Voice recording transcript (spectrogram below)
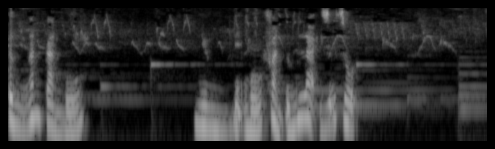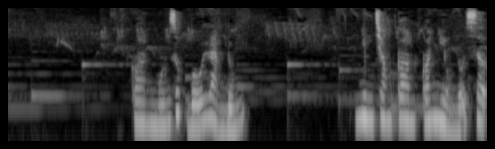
từng ngăn cản bố, nhưng bị bố phản ứng lại dữ dội. Con muốn giúp bố làm đúng. Nhưng trong con có nhiều nỗi sợ.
